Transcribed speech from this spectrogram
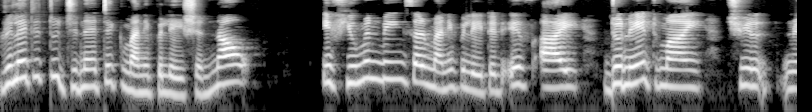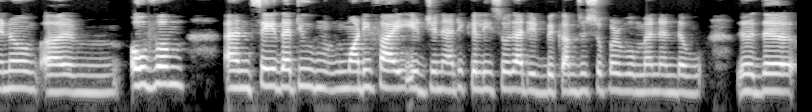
Related to genetic manipulation. Now, if human beings are manipulated if i donate my you know um, ovum and say that you modify it genetically so that it becomes a superwoman and the the,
